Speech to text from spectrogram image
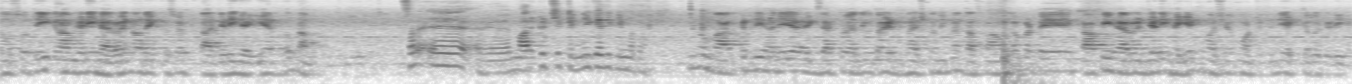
230 ਗ੍ਰਾਮ ਜਿਹੜੀ ਹੈਰੋਇਨ ਔਰ ਇੱਕ ਸਵਿਫਟ ਕਾਰ ਜਿਹੜੀ ਹੈਗੀ ਹੈ ਉਹ ਬਰਾਮਦ ਕੀਤੀ ਸਰ, ਇਹ ਮਾਰਕੀਟ 'ਚ ਕਿੰਨੀ ਕੁ ਦੀ ਕੀਮਤ ਹੈ? ਮੈਨੂੰ ਮਾਰਕੀਟ ਦੀ ਹਜੇ ਐਗਜ਼ੈਕਟ ਵੈਲਿਊ ਤਾਂ ਇੰਟਰਨੈਸ਼ਨਲ ਨਹੀਂ ਮੈਂ ਦੱਸ ਪਾਵਾਂਗਾ ਬਟ ਇਹ ਕਾਫੀ ਹੈਰੋਇਨ ਜਿਹੜੀ ਹੈਗੀ ਕਮਰਸ਼ੀਅਲ ਕੁਆਂਟੀਟੀ ਦੀ 1 ਕਿਲੋ ਜਿਹੜੀ ਹੈ।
